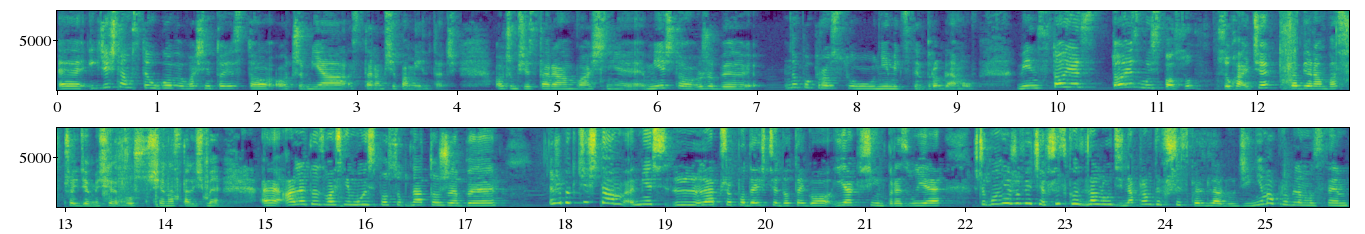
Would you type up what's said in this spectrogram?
E, I gdzieś tam z tyłu głowy właśnie to jest to, o czym ja staram się pamiętać. O czym się staram właśnie mieć to, żeby no po prostu nie mieć z tym problemów. Więc to jest, to jest mój sposób. Słuchajcie, zabieram Was, przejdziemy się, bo już się nastaliśmy. E, Ale to jest właśnie mój sposób na to, żeby żeby gdzieś tam mieć lepsze podejście do tego, jak się imprezuje. Szczególnie, że wiecie, wszystko jest dla ludzi, naprawdę wszystko jest dla ludzi. Nie ma problemu z tym,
